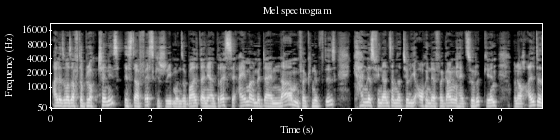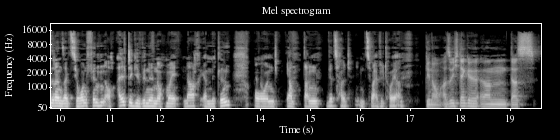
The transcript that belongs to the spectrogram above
Alles, was auf der Blockchain ist, ist da festgeschrieben. Und sobald deine Adresse einmal mit deinem Namen verknüpft ist, kann das Finanzamt natürlich auch in der Vergangenheit zurückgehen und auch alte Transaktionen finden, auch alte Gewinne nochmal nachermitteln. Und ja, dann wird's halt im Zweifel teuer. Genau, also ich denke, ähm, das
